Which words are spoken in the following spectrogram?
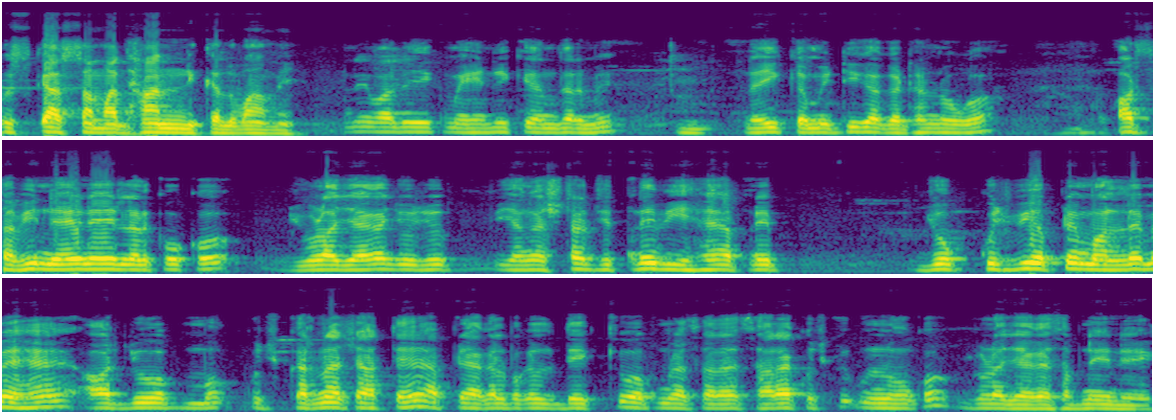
उसका समाधान निकलवा में आने वाले एक महीने के अंदर में नई कमेटी का गठन होगा और सभी नए नए लड़कों को जोड़ा जाएगा जो जो यंगस्टर जितने भी हैं अपने जो कुछ भी अपने मोहल्ले में है और जो कुछ करना चाहते हैं अपने अगल बगल देख के वो अपना सारा सारा कुछ उन लोगों को जोड़ा जाएगा सब नए नए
